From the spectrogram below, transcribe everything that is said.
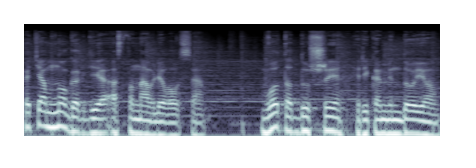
Хотя много где останавливался. Вот от души рекомендую.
